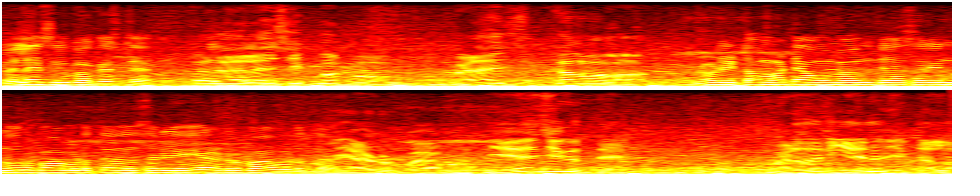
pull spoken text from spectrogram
ಬೆಲೆ ಸಿಗ್ಬೇಕಷ್ಟೇ ಬೆಳೆ ಸಿಗ್ಬೇಕು. ಬೆಳೆ ಸಿಕ್ಕಲ್ವಲ್ಲ? ನೋಡಿ ಟೊಮೆಟೊ ಒಮ್ಮೆ ಒಂದು ಸರಿ ನೂರು ರೂಪಾಯಿ ಬಿಡುತ್ತೆ ಒಂದು ಸರಿ ಎರಡು ರೂಪಾಯಿ ಬಿಡುತ್ತೆ ಎರಡು ರೂಪಾಯಿ ಆಗ್ಬಿಡುತ್ತೆ. ಏನು ಸಿಗುತ್ತೆ? ಬೆಳೆದನ್ ಏನು ಸಿಕ್ಕಲ್ಲ.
